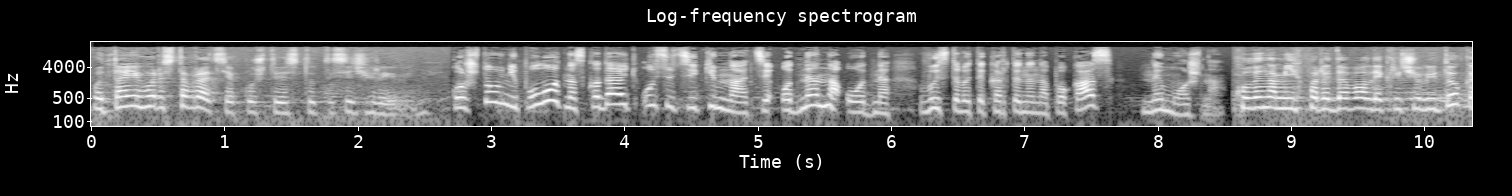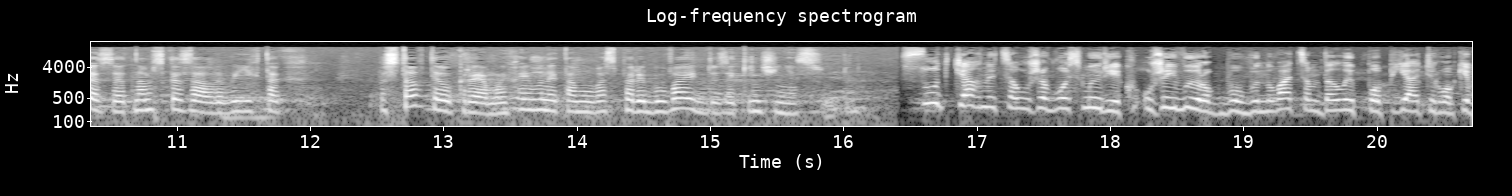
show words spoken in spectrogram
Одна його реставрація коштує 100 тисяч гривень. Коштовні полотна складають ось у цій кімнаті одне на одне. Виставити картини на показ не можна. Коли нам їх передавали як речові докази, от нам сказали, ви їх так поставте окремо, і хай вони там у вас перебувають до закінчення суду. Суд тягнеться уже восьмий рік. Уже й вирок був винуватцям дали по п'ять років.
